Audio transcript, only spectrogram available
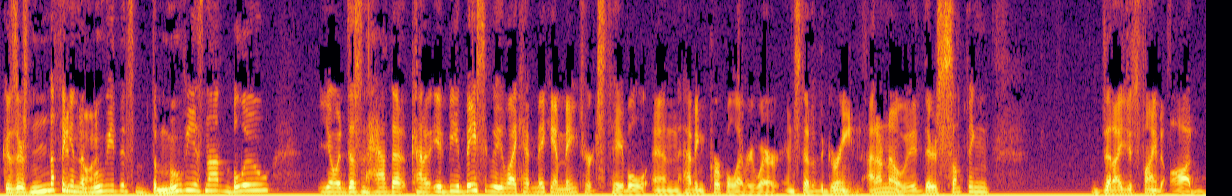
Because there's nothing in the Midnight. movie that's the movie is not blue. You know, it doesn't have that kind of. It'd be basically like making a Matrix table and having purple everywhere instead of the green. I don't know. It, there's something that I just find odd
